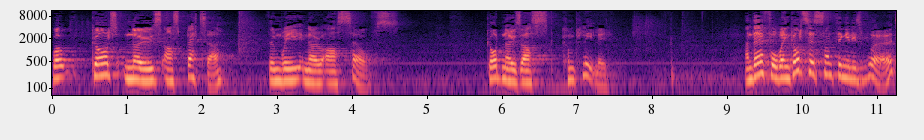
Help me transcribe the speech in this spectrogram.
well, God knows us better than we know ourselves. God knows us completely. And therefore, when God says something in His Word,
